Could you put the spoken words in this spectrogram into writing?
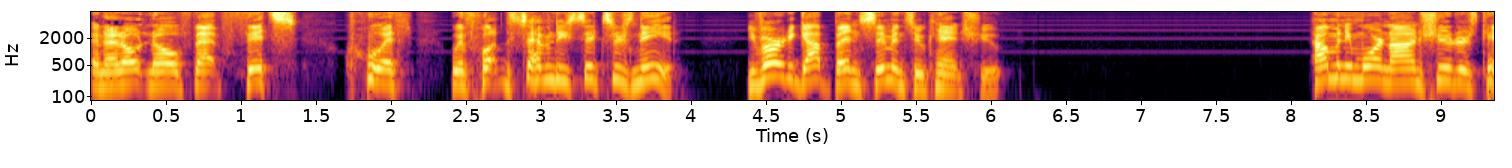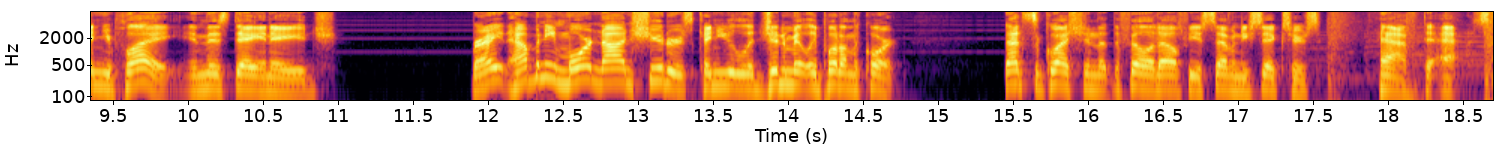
And I don't know if that fits with with what the 76ers need. You've already got Ben Simmons who can't shoot. How many more non-shooters can you play in this day and age? Right? How many more non-shooters can you legitimately put on the court? That's the question that the Philadelphia 76ers have to ask.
